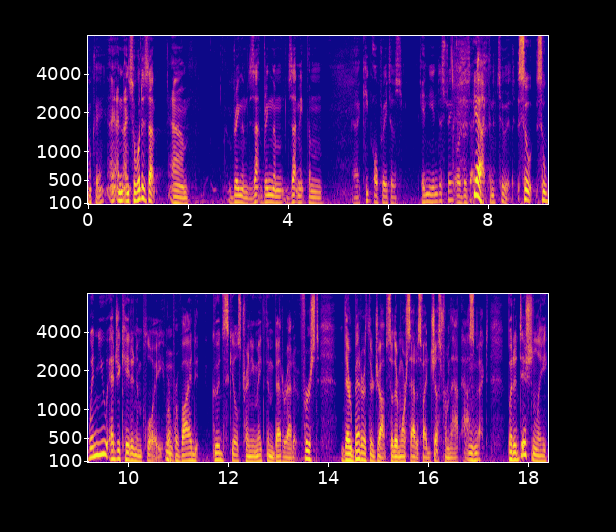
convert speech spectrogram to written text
Okay, and and so what does that um, bring them? Does that bring them? Does that make them uh, keep operators in the industry, or does it yeah. attract them to it? So, so when you educate an employee or mm. provide good skills training, make them better at it. First, they're better at their job, so they're more satisfied just from that mm-hmm. aspect. Mm-hmm. But additionally,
